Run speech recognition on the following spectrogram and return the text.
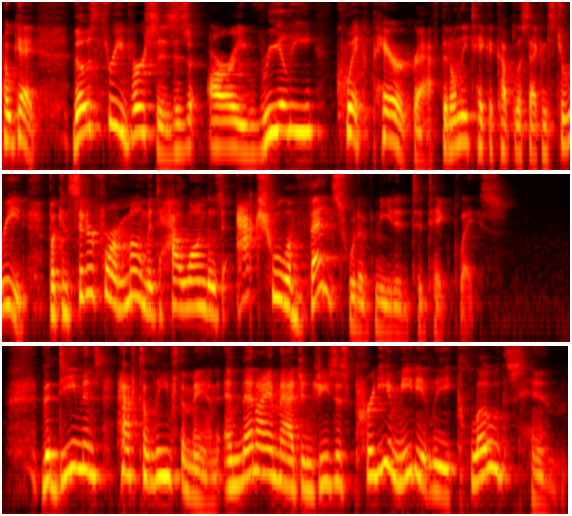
Okay, those three verses are a really quick paragraph that only take a couple of seconds to read. But consider for a moment how long those actual events would have needed to take place. The demons have to leave the man, and then I imagine Jesus pretty immediately clothes him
